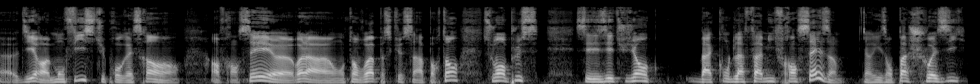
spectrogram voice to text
euh, dire mon fils, tu progresseras en, en français, euh, voilà, on t'envoie parce que c'est important. Souvent en plus, c'est des étudiants bah, qui ont de la famille française, ils n'ont pas choisi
